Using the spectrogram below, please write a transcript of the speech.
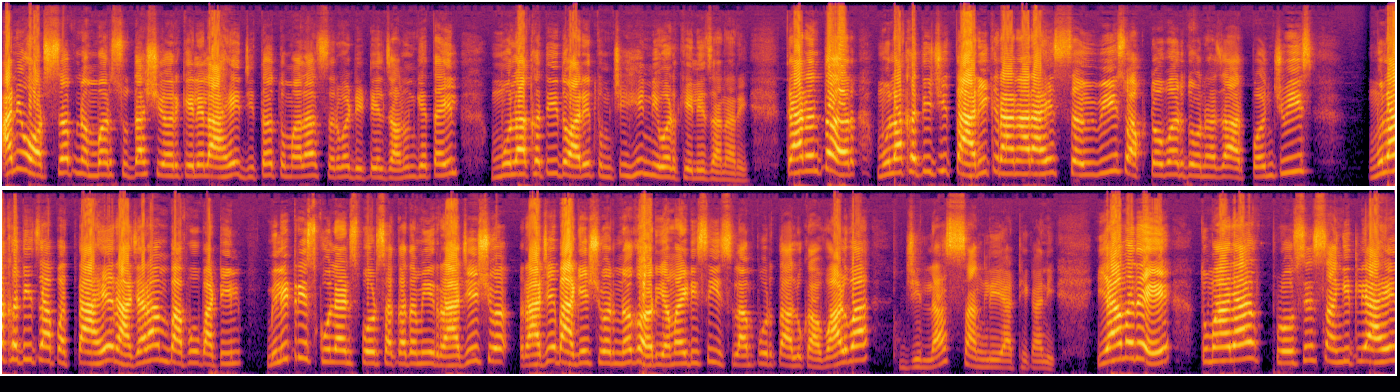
आणि व्हॉट्सअप नंबर सुद्धा शेअर केलेला आहे. जिथं तुम्हाला सर्व डिटेल जाणून घेता येईल. मुलाखतीद्वारे तुमची ही निवड केली जाणार आहे. त्यानंतर मुलाखतीची तारीख राहणार आहे सव्वीस ऑक्टोबर दोन हजार पंचवीस. मुलाखतीचा पत्ता आहे Rajaram Bapu Patil military school and sports academy Rajeshwar Raje Bageshwar Nagar M I D C Islampur taluka Walwa जिल्हा सांगली या ठिकाणी. यामध्ये तुम्हाला प्रोसेस सांगितली आहे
